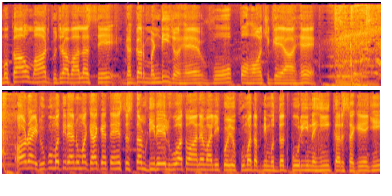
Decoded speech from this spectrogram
मुकाव मार्च गुजरावाला से घग्गर मंडी जो है, वो पहुँच गया है। और राइट हुकूमती रहनुमा क्या कहते हैं? सिस्टम डिरेल हुआ तो आने वाली कोई हुकूमत अपनी मुद्दत पूरी नहीं कर सकेगी।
